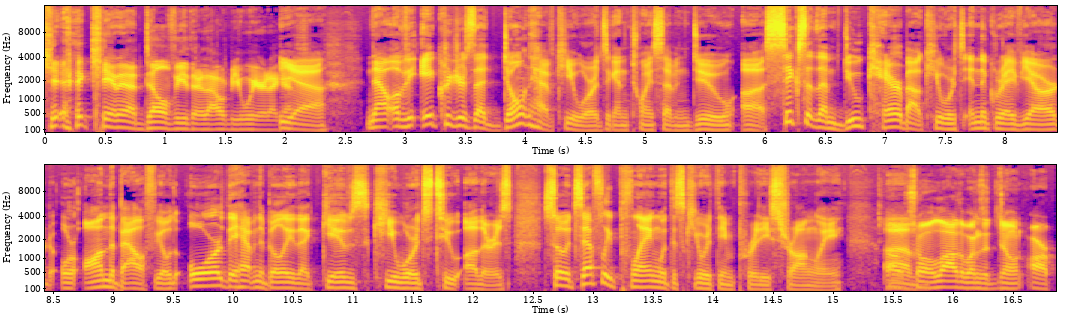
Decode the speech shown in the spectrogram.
Can't, can't add Delve either. That would be weird, I guess. Yeah. Now, of the eight creatures that don't have keywords, again, 27 do, uh, six of them do care about keywords in the graveyard or on the battlefield, or they have an ability that gives keywords to others. So it's definitely playing with this keyword theme pretty strongly. Oh, so a lot of the ones that don't are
